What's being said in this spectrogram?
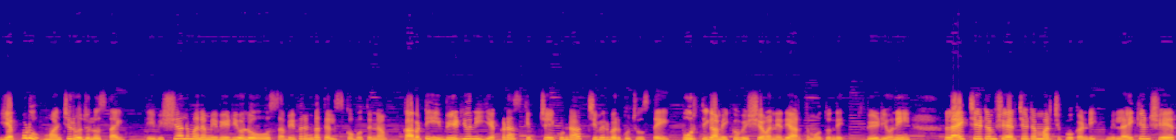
ఎప్పుడు మంచి రోజులు వస్తాయి? ఈ విషయాలు మనం ఈ వీడియోలో సవివరంగా తెలుసుకోబోతున్నాం. కాబట్టి ఈ వీడియోని ఎక్కడా స్కిప్ చేయకుండా చివరి వరకు చూస్తే పూర్తిగా మీకు విషయం అనేది అర్థమవుతుంది. వీడియోని లైక్ చేయటం షేర్ చేయటం మర్చిపోకండి. మీ లైక్ అండ్ షేర్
